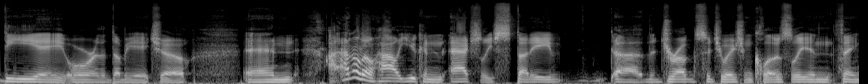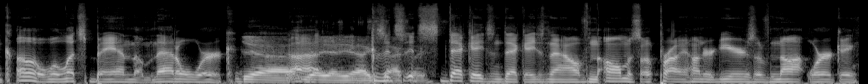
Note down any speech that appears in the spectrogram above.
DEA or the WHO. And I don't know how you can actually study uh, the drug situation closely and think, oh, well, let's ban them. That'll work. Yeah, uh, yeah, yeah, yeah. Because exactly. it's it's decades and decades now of almost a, probably hundred years of not working.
